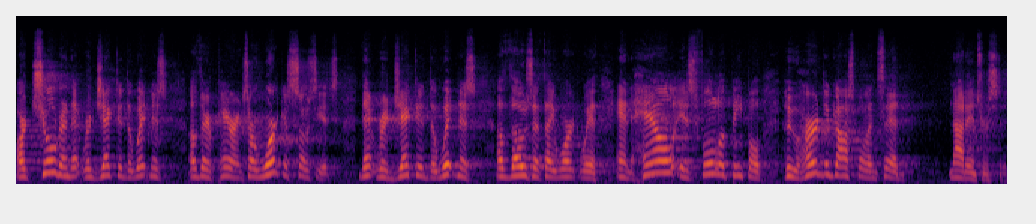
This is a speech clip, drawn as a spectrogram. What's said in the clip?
or children that rejected the witness of their parents, or work associates that rejected the witness of those that they worked with. And hell is full of people who heard the gospel and said, not interested.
